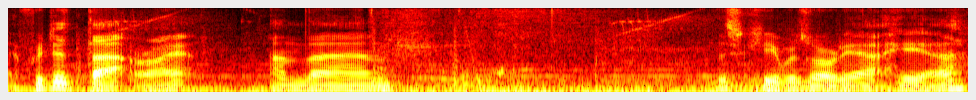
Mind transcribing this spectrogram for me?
If we did that, right, and then this cube was already out here.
